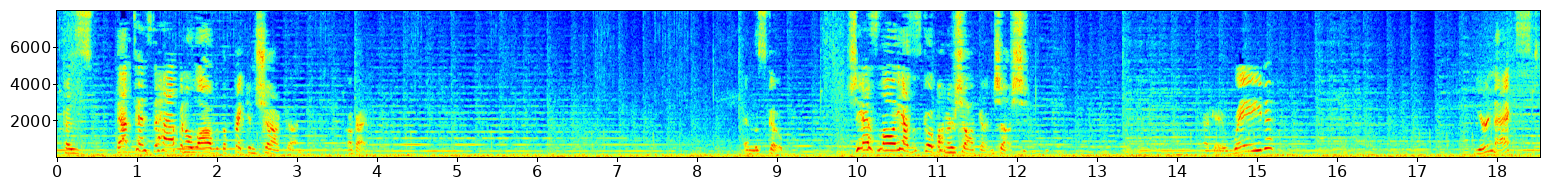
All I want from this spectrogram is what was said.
because that tends to happen a lot with the freaking shotgun. Okay. And the scope. She has Molly has a scope on her shotgun. Shush. Okay, Wade. You're next.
